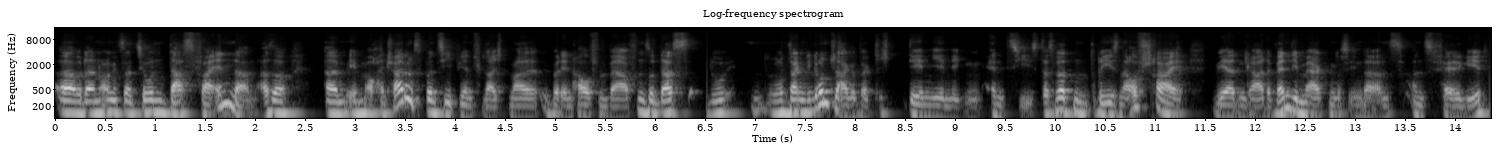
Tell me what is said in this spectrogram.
äh, oder in Organisationen das verändern? Also ähm, eben auch Entscheidungsprinzipien vielleicht mal über den Haufen werfen, sodass du sozusagen die Grundlage wirklich denjenigen entziehst. Das wird ein Riesenaufschrei werden, gerade wenn die merken, dass ihnen da ans, ans Fell geht.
